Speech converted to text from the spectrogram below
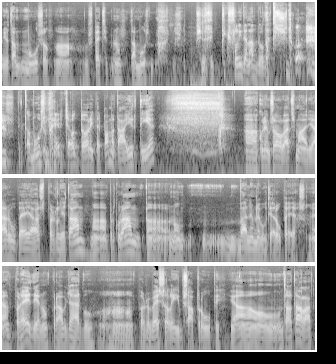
jo tā mūsu, uh, speci, nu, tā mūsu, šis ir tik slideni atbildēt uz šo, tā mūsu mērķa auditorija, pamatā ir tie kuriem savā vecumā ir jārūpējas par lietām, par kurām nu, bērniem nebūtu jārūpējas. Jā, par ēdienu, par apģērbu, par veselības aprūpi jā, un tā tālāk.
